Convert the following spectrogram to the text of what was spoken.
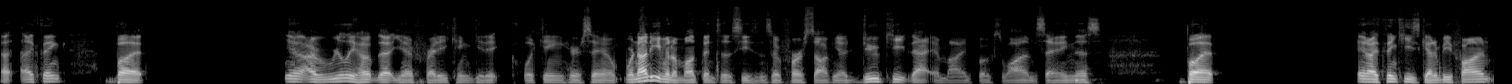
I, I think, but yeah, I really hope that you know Freddie can get it clicking here. Saying we're not even a month into the season, so first off, you know, do keep that in mind, folks, while I'm saying mm-hmm. this. But and I think he's gonna be fine,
